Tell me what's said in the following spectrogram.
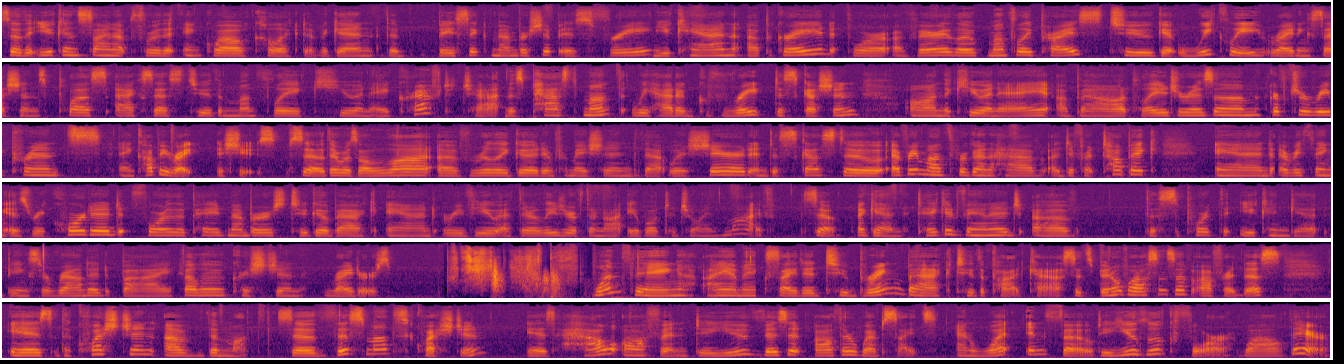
so that you can sign up for the Inkwell Collective. Again, the basic membership is free. You can upgrade for a very low monthly price to get weekly writing sessions plus access to the monthly Q&A craft chat. This past month we had a great discussion on the Q&A about plagiarism, scripture reprints, and copyright issues. So there was a lot of really good information that was shared and discussed. So every month we're going to have a different topic and everything is recorded for the paid members to go back and review at their leisure if they're not able to join live. So, again, take advantage of the support that you can get being surrounded by fellow Christian writers. One thing I am excited to bring back to the podcast, it's been a while since I've offered this, is the question of the month. So, this month's question is how often do you visit author websites and what info do you look for while there?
